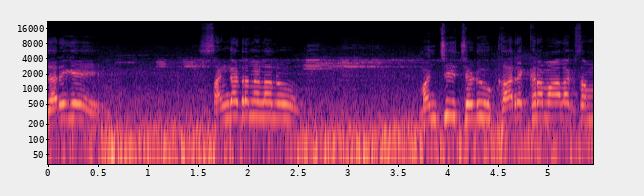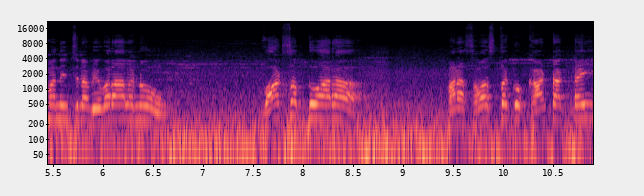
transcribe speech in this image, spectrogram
జరిగే సంఘటనలను మంచి చెడు కార్యక్రమాలకు సంబంధించిన వివరాలను వాట్సాప్ ద్వారా మన సంస్థకు కాంటాక్ట్ అయి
